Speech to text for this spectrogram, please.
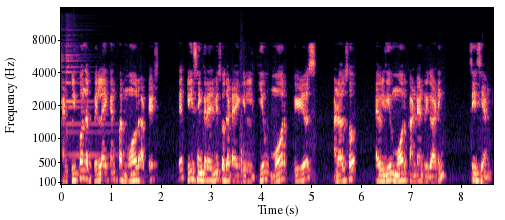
and click on the bell icon for more updates okay? Please encourage me so that i will give more videos and also i will give more content regarding ccmt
